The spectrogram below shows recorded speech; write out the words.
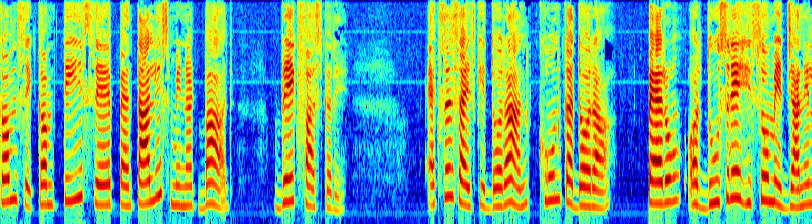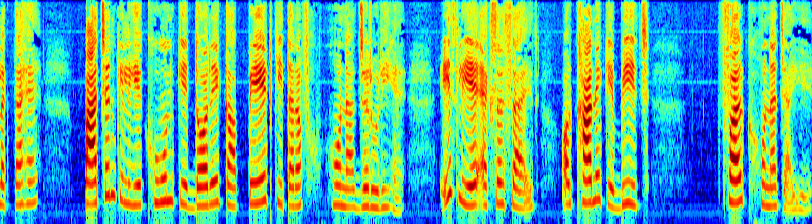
कम से कम 30 से 45 मिनट बाद ब्रेकफास्ट करें। एक्सरसाइज के दौरान खून का दौरा पैरों और दूसरे हिस्सों में जाने लगता है। पाचन के लिए खून के दौरे का पेट की तरफ़ होना ज़रूरी है। इसलिए एक्सरसाइज और खाने के बीच फ़र्क होना चाहिए।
